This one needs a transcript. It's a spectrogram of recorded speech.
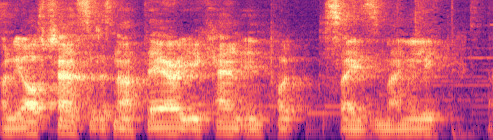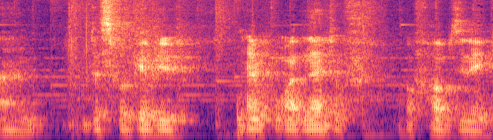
On the off chance that it's not there, you can input the sizes manually and this will give you what length of, of hubs you need.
